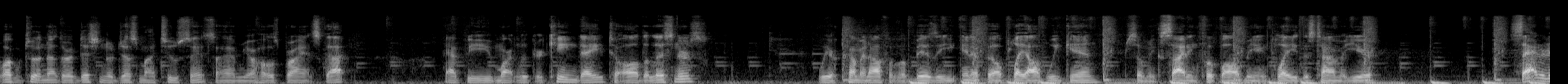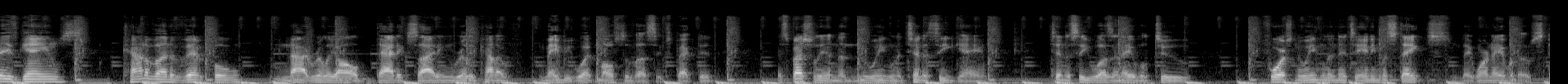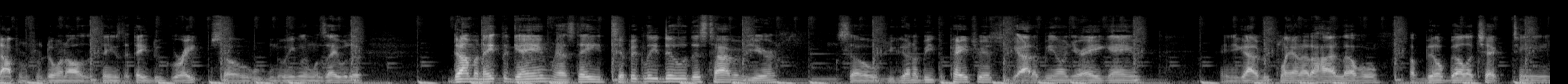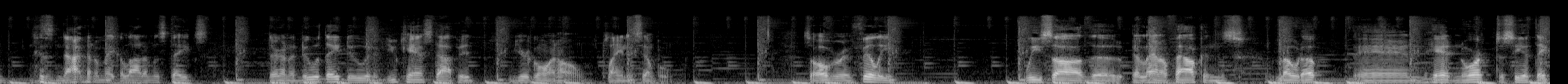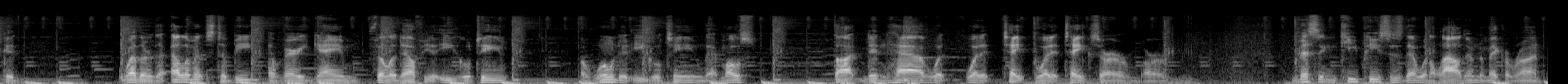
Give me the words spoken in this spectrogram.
Welcome to another edition of Just My Two Cents. I am your host, Brian Scott. Happy Martin Luther King Day to all the listeners. We are coming off of a busy NFL playoff weekend, some exciting football being played this time of year. Saturday's games, kind of uneventful, not really all that exciting, really kind of maybe what most of us expected, especially in the New England Tennessee game. Tennessee wasn't able to force New England into any mistakes. They weren't able to stop them from doing all the things that they do great. So New England was able to dominate the game as they typically do this time of year. So if you're going to beat the Patriots, you got to be on your A game and you got to be playing at a high level. A Bill Belichick team is not going to make a lot of mistakes. They're going to do what they do, and if you can't stop it, you're going home. Plain and simple. So over in Philly, we saw the Atlanta Falcons load up and head north to see if they could weather the elements to beat a very game Philadelphia Eagle team, a wounded Eagle team that most thought didn't have what, what it take what it takes or or missing key pieces that would allow them to make a run.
